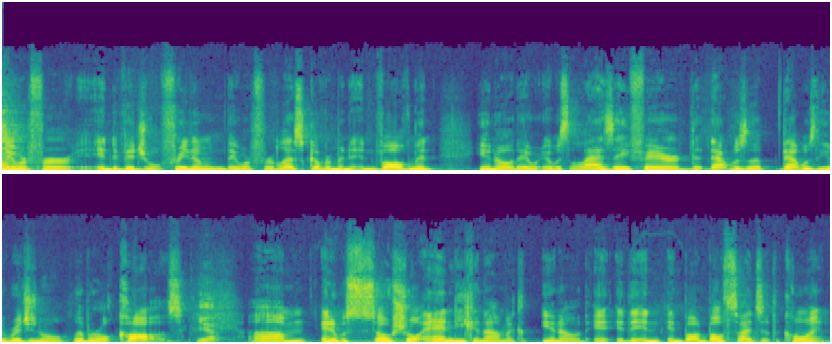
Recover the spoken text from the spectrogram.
they were for individual freedom. They were for less government involvement. You know, they were, it was a laissez-faire. That that was a that was the original liberal cause. Yeah. Um, and it was social and economic. You know, in, in, in on both sides of the coin.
